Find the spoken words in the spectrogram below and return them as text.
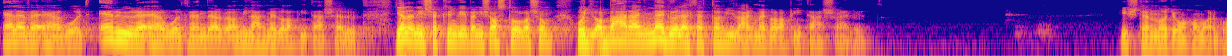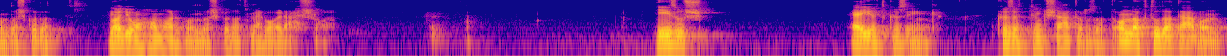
Eleve el volt, erőre el volt rendelve a világ megalapítása előtt. Jelenések könyvében is azt olvasom, hogy a bárány megöletett a világ megalapítása előtt. Isten nagyon hamar gondoskodott, nagyon hamar gondoskodott megoldásról. Jézus eljött közénk, közöttünk sátorozott, annak tudatában,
